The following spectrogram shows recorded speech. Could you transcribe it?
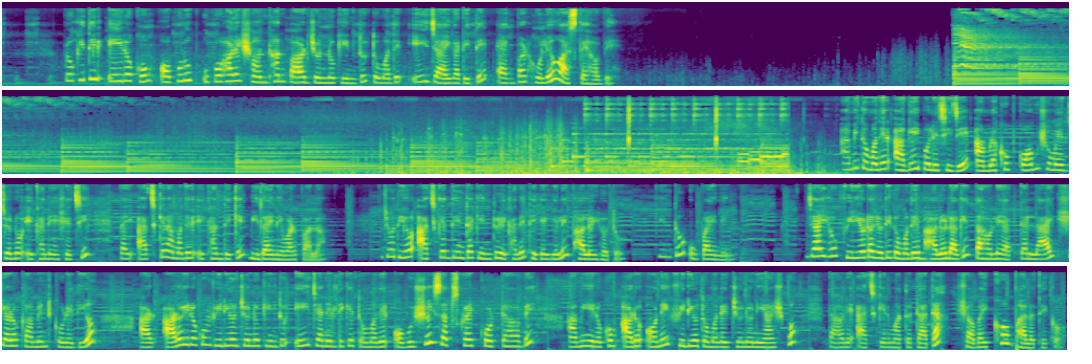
প্রকৃতির এই রকম অপরূপ উপহারের সন্ধান পাওয়ার জন্য কিন্তু তোমাদের এই জায়গাটিতে একবার হলেও আসতে হবে। আমি তোমাদের আগেই বলেছি যে আমরা খুব কম সময়ের জন্য এখানে এসেছি, তাই আজকের আমাদের এখান থেকে বিদায় নেওয়ার পালা। যদিও আজকের দিনটা কিন্তু এখানে থেকে গেলে ভালোই হতো, কিন্তু উপায় নেই। যাই হোক, ভিডিওটা যদি তোমাদের ভালো লাগে, তাহলে একটা লাইক শেয়ার ও কমেন্ট করে দিও। আর আরও এরকম ভিডিওর জন্য কিন্তু এই চ্যানেলটিকে তোমাদের অবশ্যই সাবস্ক্রাইব করতে হবে। আমি এরকম আরও অনেক ভিডিও তোমাদের জন্য নিয়ে আসব। তাহলে আজকের মতো টাটা। সবাই খুব ভালো থেকো।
